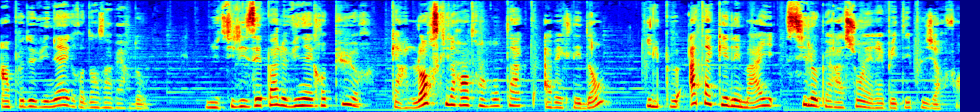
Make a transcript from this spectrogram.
un peu de vinaigre dans un verre d'eau. N'utilisez pas le vinaigre pur, car lorsqu'il rentre en contact avec les dents, il peut attaquer l'émail si l'opération est répétée plusieurs fois.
